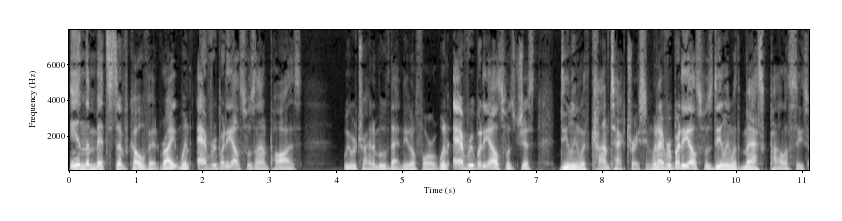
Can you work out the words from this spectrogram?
in the midst of COVID, right? When everybody else was on pause, we were trying to move that needle forward. When everybody else was just dealing with contact tracing, when everybody else was dealing with mask policies,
